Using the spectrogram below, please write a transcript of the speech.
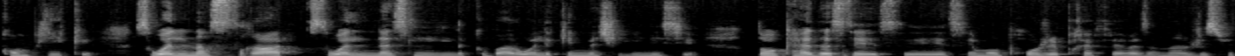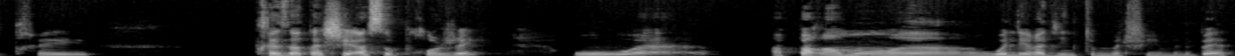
compliquées سواء الناس صغار سواء الناس الكبار ولكن ماشي initiés donc هذا c'est c'est c'est mon projet préféré زعما je suis très très attachée à ce projet و apparemment هو اللي غادي نكمل فيه من بعد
